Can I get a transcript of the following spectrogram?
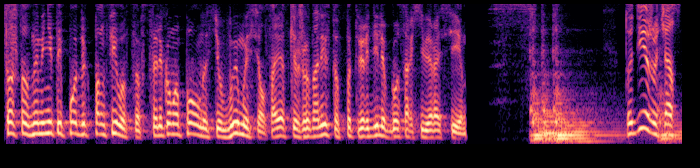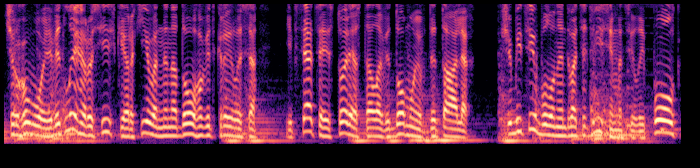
То, что знаменитый подвиг панфиловцев целиком и полностью вымысел советских журналистов, подтвердили в Госархиве России. Тоді ж, у час чергової відлиги, російські архіви ненадовго відкрилися, і вся ця історія стала відомою в деталях. Що бійців було не 28, а цілий полк,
